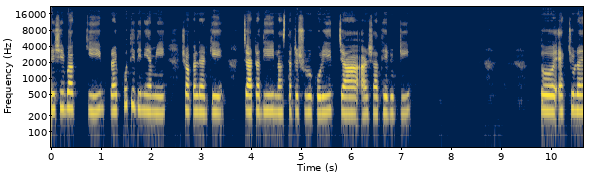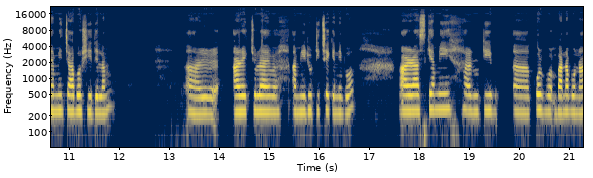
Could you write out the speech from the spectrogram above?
বেশিরভাগ কি, প্রায় প্রতিদিনই আমি সকালে আর কি চাটা দিয়েই নাস্তাটা শুরু করি, চা আর সাথে রুটি। তো এক চুলায় আমি চা বসিয়ে দিলাম। আর আর এক চুলায় আমি রুটি ছেঁকে নেব। আর আজকে আমি রুটি করব, বানাবো না।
